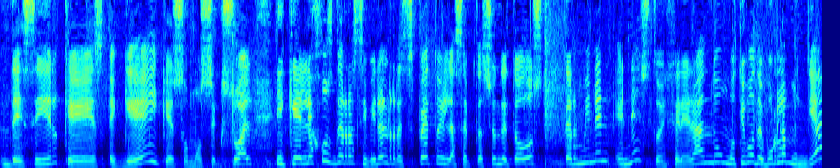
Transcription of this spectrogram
decir que es gay, que es homosexual y que lejos de recibir el respeto y la aceptación de todos, terminen en esto, en generando un motivo de burla mundial?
